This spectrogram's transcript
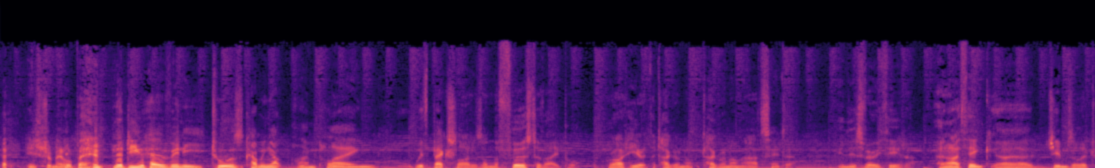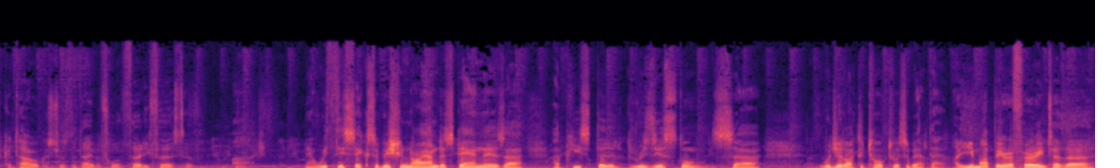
instrumental band. Now, do you have any tours coming up? I'm playing with Backsliders on the 1st of April, right here at the Tuggeranong, Tuggeranong Arts Centre in this very theatre. And I think uh, Jim's Electric Guitar Orchestra is the day before the 31st of March. Now, with this exhibition, I understand there's a, a piece de resistance. Uh, would you like to talk to us about that? Uh, you might be referring to the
